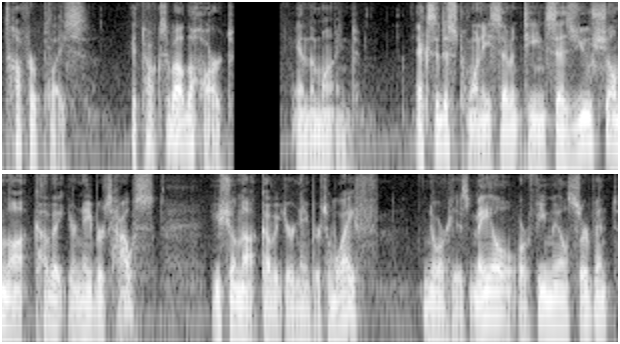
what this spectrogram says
tougher place. It talks about the heart and the mind. Exodus 20:17 says, "You shall not covet your neighbor's house. You shall not covet your neighbor's wife, nor his male or female servant,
